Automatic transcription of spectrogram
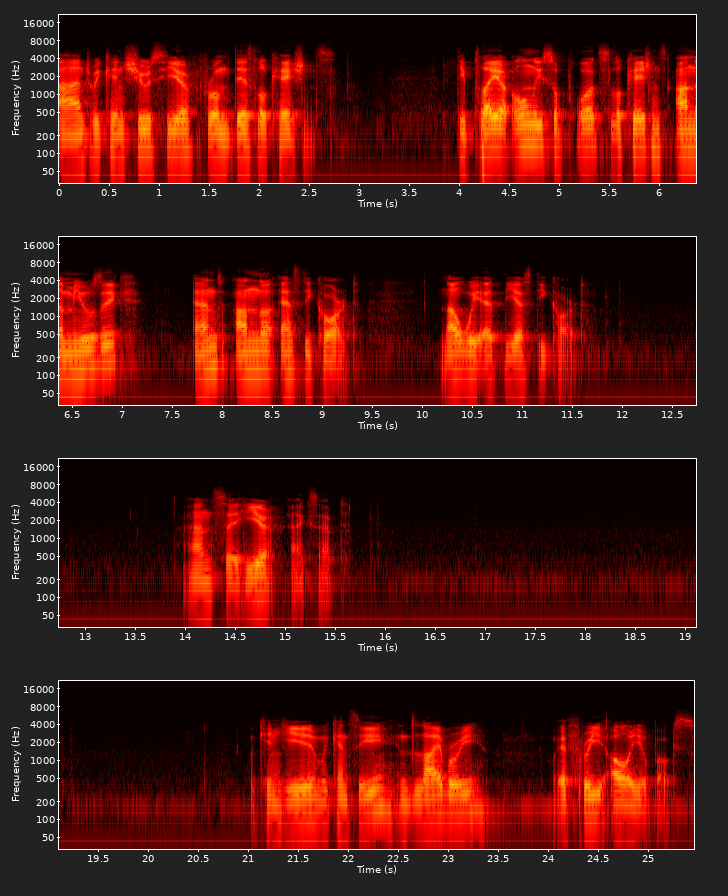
and we can choose here from these locations. The player only supports locations under music and under SD card. Now we add the SD card. And say here accept. We can here we can see in the library we have three audio books.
